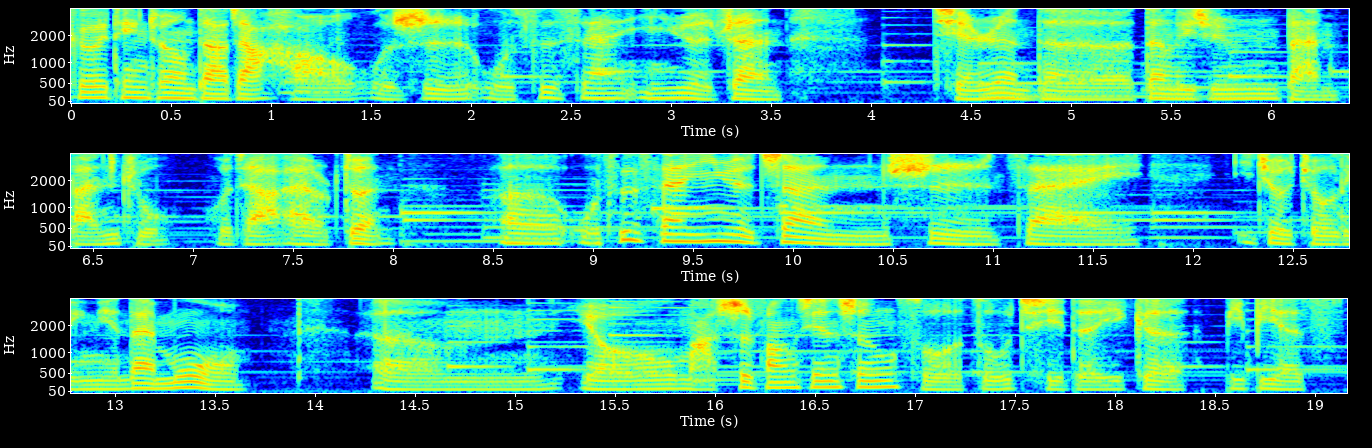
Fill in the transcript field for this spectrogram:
各位听众，大家好，我是五四三音乐站前任的邓丽君版版主，我叫艾尔顿。呃，五四三音乐站是在一九九零年代末，嗯，由马世芳先生所组起的一个 BBS，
